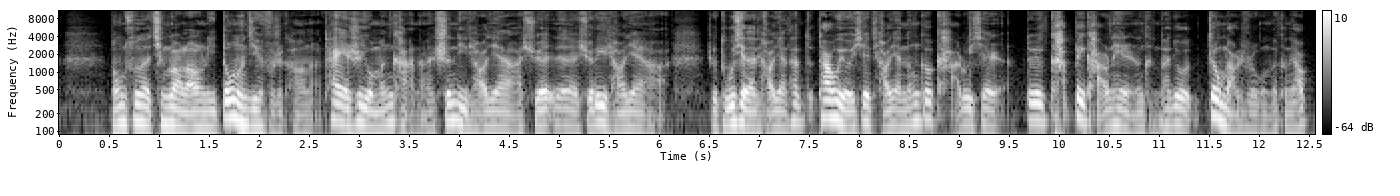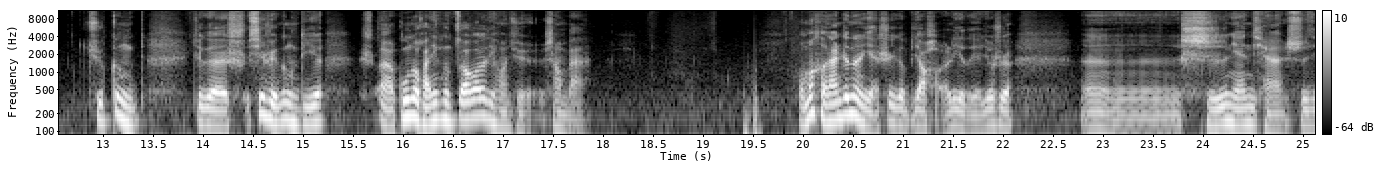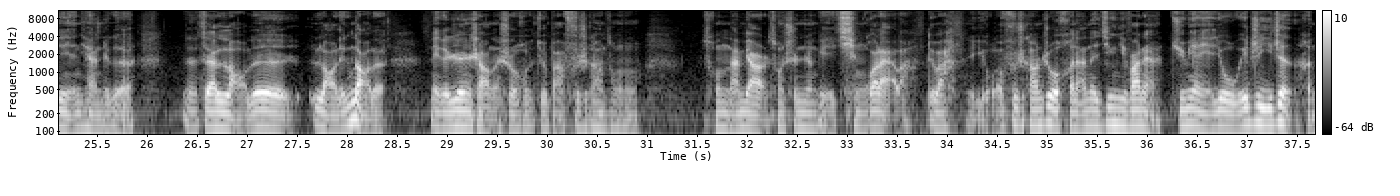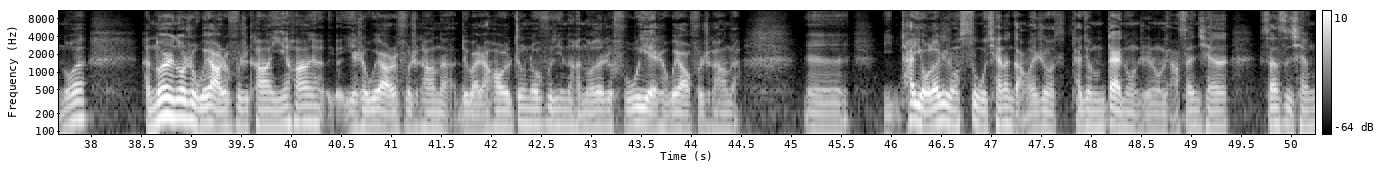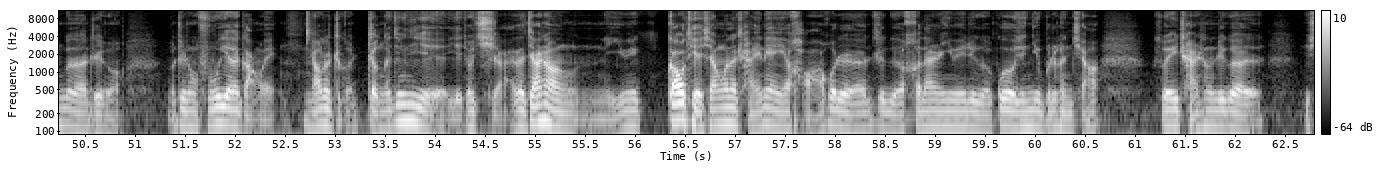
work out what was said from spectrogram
农村的青壮劳动力都能进富士康的，他也是有门槛的，身体条件啊、学呃学历条件啊、这个读写的条件，他他会有一些条件能够卡住一些人，对于卡被卡住那些人，可能他就挣不了这份工资，可能要去更这个薪水更低、呃工作环境更糟糕的地方去上班。我们河南真的也是一个比较好的例子，也就是，嗯，十年前、十几年前，这个呃，在老的老领导的那个任上的时候，就把富士康从从南边从深圳给请过来了，对吧？有了富士康之后，河南的经济发展局面也就为之一振，很多很多人都是围绕着富士康，银行也是围绕着富士康的，对吧？然后郑州附近的很多的这服务业也是围绕富士康的，嗯，它有了这种四五千的岗位之后，它就能带动这种两三千、三四千个的这种这种服务业的岗位，然后整个整个经济也就起来。再加上因为高铁相关的产业链也好啊，或者这个河南人因为这个国有经济不是很强，所以产生这个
